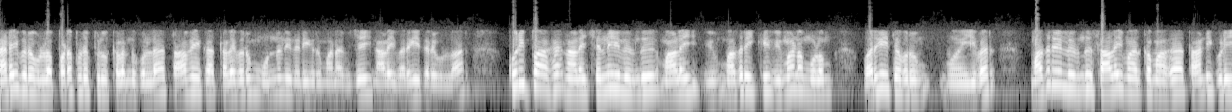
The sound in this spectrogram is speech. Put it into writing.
நடைபெற உள்ள படப்பிடிப்பில் கலந்து கொள்ள தாவேகா தலைவரும் முன்னணி நடிகருமான விஜய் நாளை வருகை தரவுள்ளார். குறிப்பாக நாளை சென்னையிலிருந்து மாலை மதுரைக்கு விமானம் மூலம் வருகை தவறும் இவர். மதுரையிலிருந்து சாலை மார்க்கமாக தாண்டிக்குடி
